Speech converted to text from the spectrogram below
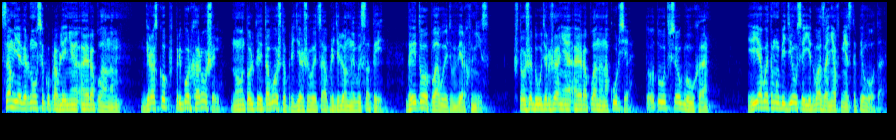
сам я вернулся к управлению аэропланом. Гироскоп – прибор хороший, но он только и того, что придерживается определенной высоты, да и то плавает вверх-вниз. Что же до удержания аэроплана на курсе, то тут все глухо. И я в этом убедился, едва заняв место пилота.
